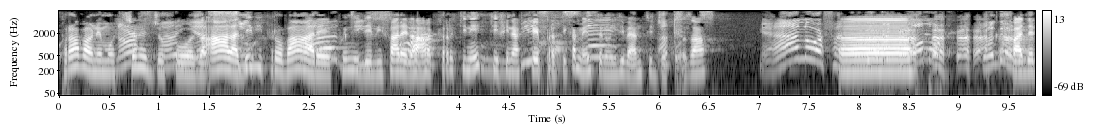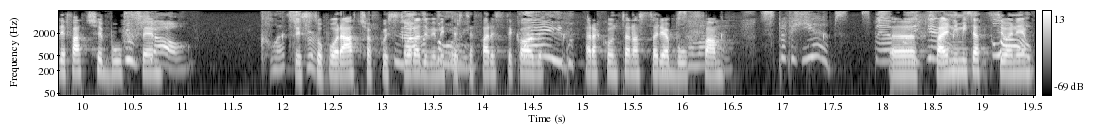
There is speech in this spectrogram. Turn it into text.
Prova un'emozione giocosa. Ah, la devi provare, quindi devi fare la cretinetti fino a che praticamente non diventi giocosa. Uh, fai delle facce buffe. Se sto poraccio a quest'ora deve mettersi a fare queste cose. Racconta una storia buffa. Uh, fai un'imitazione.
